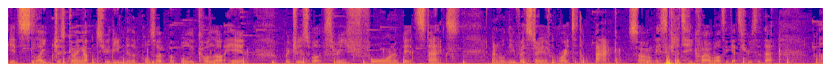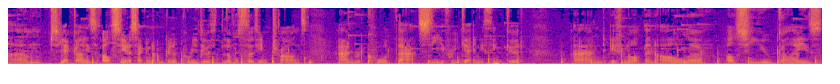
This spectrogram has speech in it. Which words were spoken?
It's like just going up to the nether portal, so I put all the coal out here, which is what, three, four and a bit stacks, and all the redstone is right at the back, so it's going to take quite a while to get through to there. Um, so yeah guys, I'll see you in a second. I'm going to probably do a level 13 trance and record that, see if we get anything good. And if not, then I'll uh, I'll see you guys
